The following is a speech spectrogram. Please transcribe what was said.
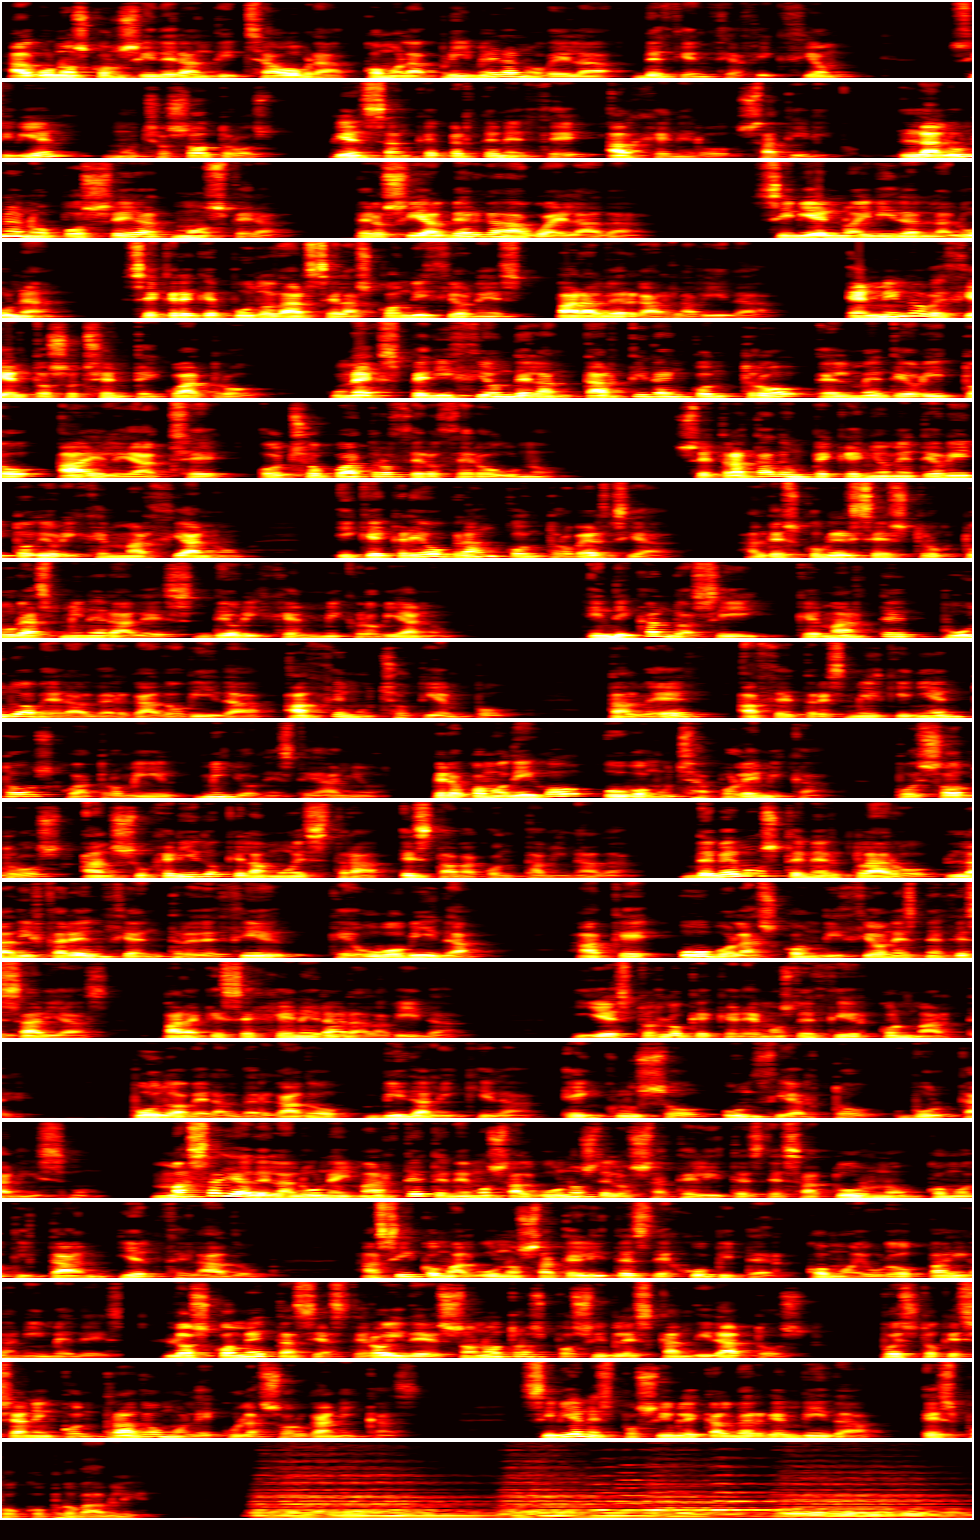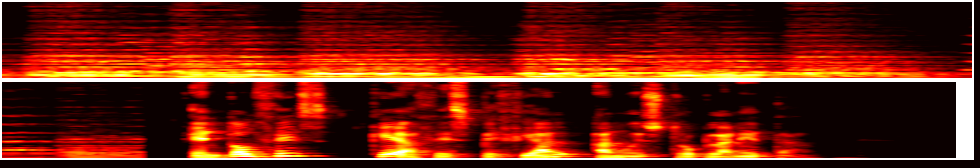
Algunos consideran dicha obra como la primera novela de ciencia ficción, si bien muchos otros piensan que pertenece al género satírico. La luna no posee atmósfera, pero sí alberga agua helada. Si bien no hay vida en la luna, se cree que pudo darse las condiciones para albergar la vida. En 1984, una expedición de la Antártida encontró el meteorito ALH 84001. Se trata de un pequeño meteorito de origen marciano y que creó gran controversia al descubrirse estructuras minerales de origen microbiano, indicando así que Marte pudo haber albergado vida hace mucho tiempo, tal vez hace 3.500, 4.000 millones de años. Pero como digo, hubo mucha polémica, pues otros han sugerido que la muestra estaba contaminada. Debemos tener claro la diferencia entre decir que hubo vida a que hubo las condiciones necesarias para que se generara la vida. Y esto es lo que queremos decir con Marte. Pudo haber albergado vida líquida e incluso un cierto vulcanismo. Más allá de la Luna y Marte tenemos algunos de los satélites de Saturno, como Titán y Encelado, así como algunos satélites de Júpiter, como Europa y Ganímedes. Los cometas y asteroides son otros posibles candidatos, puesto que se han encontrado moléculas orgánicas. Si bien es posible que alberguen vida, es poco probable. Entonces, ¿qué hace especial a nuestro planeta?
